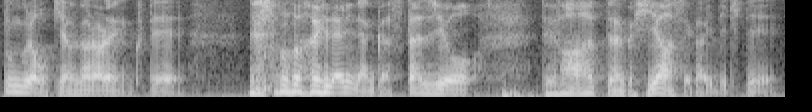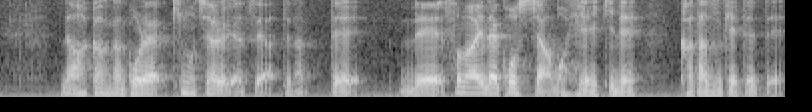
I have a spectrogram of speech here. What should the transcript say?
分ぐらい起き上がられへんくてでその間になんかスタジオでわーってなんか冷や汗かいてきてであかんかんこれ気持ち悪いやつやってなってでその間コシちゃんも平気で片付けてて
